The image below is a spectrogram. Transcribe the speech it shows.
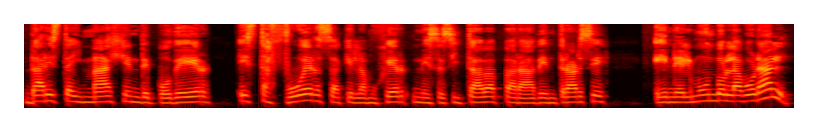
dar esta imagen de poder, esta fuerza que la mujer necesitaba para adentrarse en el mundo laboral.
